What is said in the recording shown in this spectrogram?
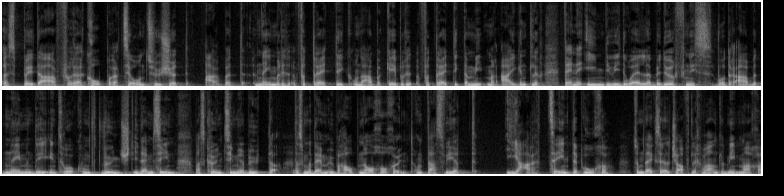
Es bedarf einer Kooperation zwischen Arbeitnehmervertretung und Arbeitgebervertretung, damit man eigentlich den individuellen Bedürfnis, wo der Arbeitnehmende in Zukunft wünscht, in dem Sinn, was können Sie mir bieten, dass man dem überhaupt nachkommen könnte. Und das wird Jahrzehnte brauchen, um den gesellschaftlichen Wandel mitmachen.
